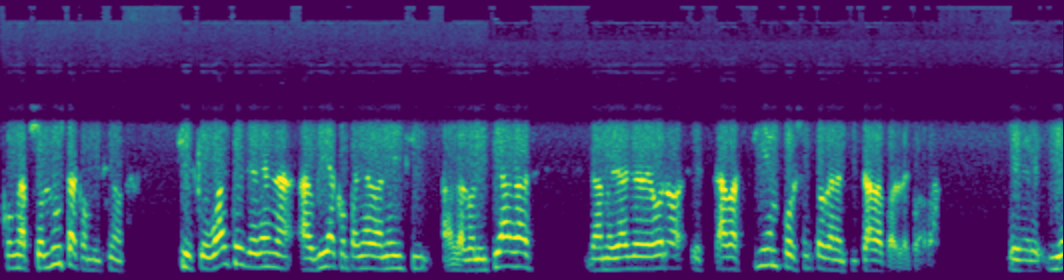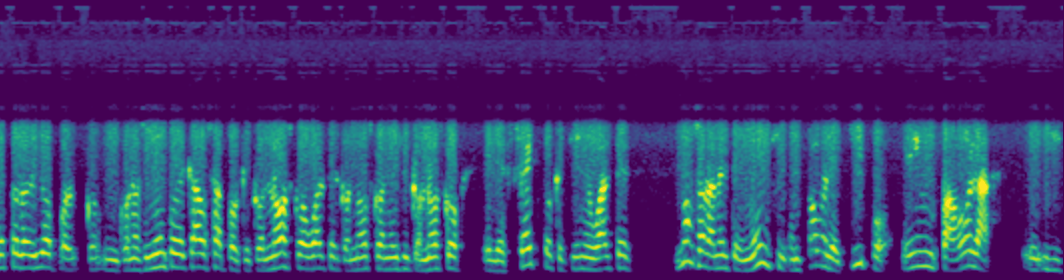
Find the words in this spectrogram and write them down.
con absoluta convicción. Si es que Walter Llerena habría acompañado a Nancy a las Olimpiadas, la medalla de oro estaba 100% garantizada para el Ecuador. Eh, y esto lo digo por con conocimiento de causa porque conozco a Walter, conozco a Nancy, conozco el efecto que tiene Walter, no solamente en Nancy, en todo el equipo, en Paola, y,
